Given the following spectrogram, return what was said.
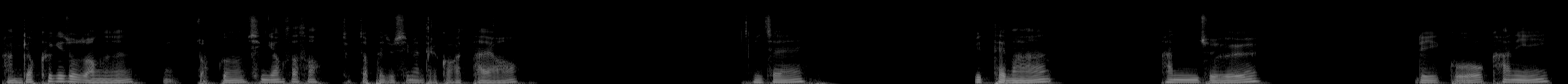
간격 크기 조정은 음, 조금 신경 써서 직접 해주시면 될 것 같아요. 이제 밑에만 한 줄 그리고 칸이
